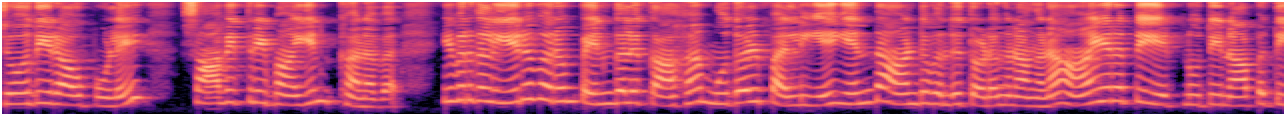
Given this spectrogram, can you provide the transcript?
ஜோதிராவ் புலே சாவித்ரிபாயின் கணவர். இவர்கள் இருவரும் பெண்களுக்காக முதல் பள்ளியை எந்த ஆண்டு வந்து தொடங்கினாங்கன்னா ஆயிரத்தி எட்நூற்றி நாற்பத்தி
